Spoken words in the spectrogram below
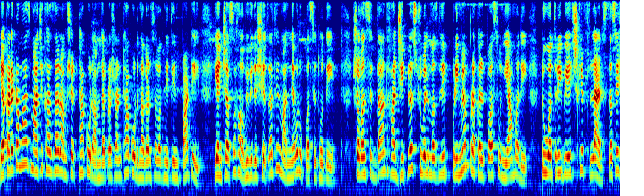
या कार्यक्रमास माजी खासदार रामशेठ ठाकूर आमदार प्रशांत ठाकूर नगरसेवक नितीन पाटील यांच्यासह विविध क्षेत्रातील मान्यवर उपस्थित होते. श्रवण सिद्धांत हा जी प्लस ट्वेल्व मजली प्रीमियम प्रकल्प असून यामध्ये टू व three B H K flats तसेच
